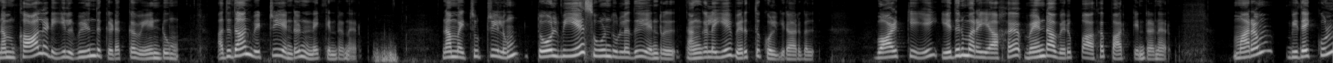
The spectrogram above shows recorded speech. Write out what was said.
நம் காலடியில் விழுந்து கிடக்க வேண்டும். அதுதான் வெற்றி என்று நினைக்கின்றனர். நம்மை சுற்றிலும் தோல்வியே சூழ்ந்துள்ளது என்று தங்களையே வெறுத்து கொள்கிறார்கள். வாழ்க்கையை எதிர்மறையாக வேண்டா வெறுப்பாக பார்க்கின்றனர். மரம் விதைக்குள்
